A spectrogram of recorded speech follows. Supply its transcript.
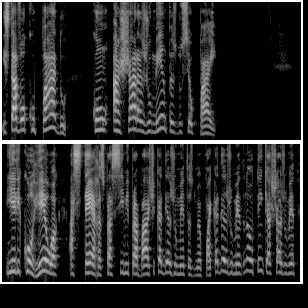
estava ocupado com achar as jumentas do seu pai. E ele correu as terras para cima e para baixo. E cadê as jumentas do meu pai? Cadê as jumentas? Não, eu tenho que achar jumentas.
